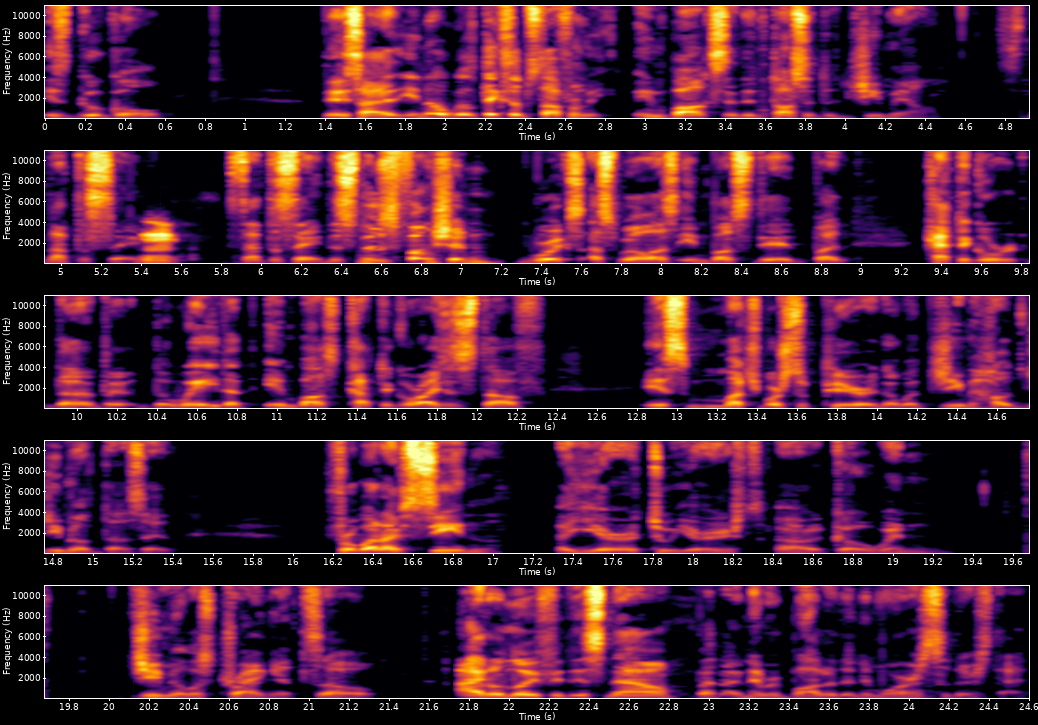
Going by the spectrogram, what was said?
is Google, they decided, you know, we'll take some stuff from inbox and then toss it to Gmail. It's not the same. Mm. It's not the same. The snooze function works as well as inbox did, but categor the, the the way that inbox categorizes stuff is much more superior than what Gmail how Gmail does it. From what I've seen a year or two years uh, ago when Gmail was trying it, so I don't know if it is now, but I never bought it anymore. So there's that.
